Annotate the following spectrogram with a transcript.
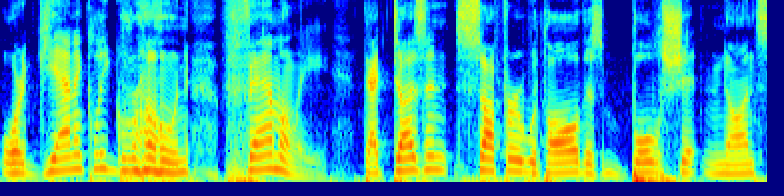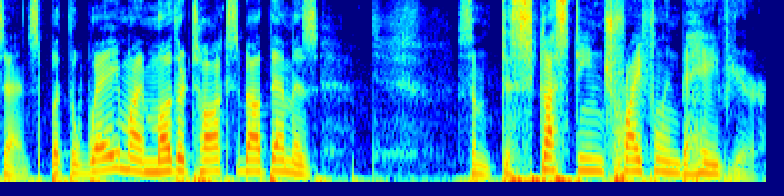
organically grown family that doesn't suffer with all this bullshit nonsense. But the way my mother talks about them is some disgusting, trifling behavior.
